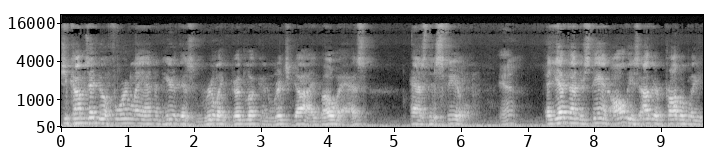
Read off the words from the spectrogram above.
She comes into a foreign land, and here this really good looking rich guy, Boaz, has this field. Yeah. And you have to understand, all these other probably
